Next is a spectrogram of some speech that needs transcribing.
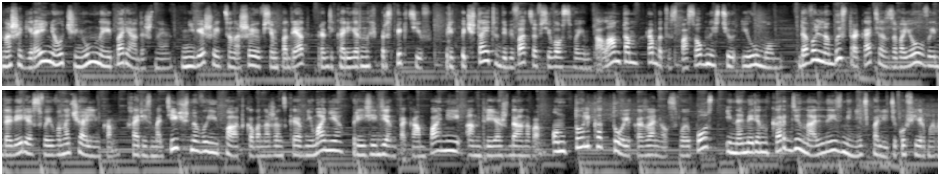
Наша героиня очень умная и порядочная, не вешается на шею всем подряд ради карьерных перспектив, предпочитает добиваться всего своим талантом, работоспособностью и и умом. Довольно быстро Катя завоевывает доверие своего начальника, харизматичного и падкого на женское внимание президента компании Андрея Жданова. Он только-только занял свой пост и намерен кардинально изменить политику фирмы.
